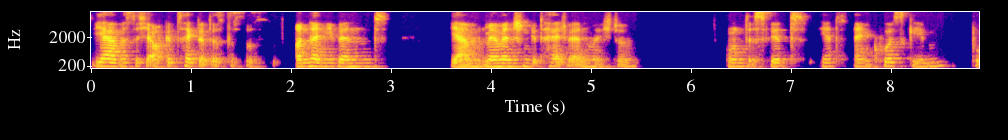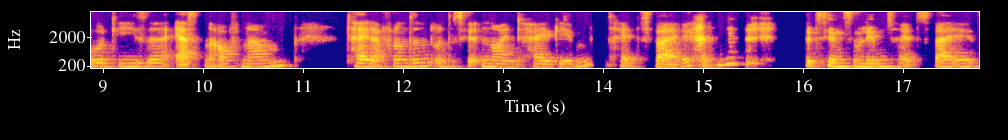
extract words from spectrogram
ja, was sich auch gezeigt hat, ist, dass das Online-Event ja mit mehr Menschen geteilt werden möchte. Und es wird jetzt einen Kurs geben, wo diese ersten Aufnahmen Teil davon sind und es wird einen neuen Teil geben, Teil 2, Beziehung zum Leben Teil 2,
